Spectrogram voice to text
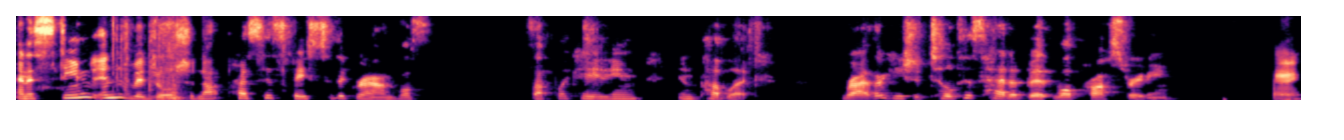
An esteemed individual should not press his face to the ground while supplicating in public. Rather, he should tilt his head a bit while prostrating. Okay.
